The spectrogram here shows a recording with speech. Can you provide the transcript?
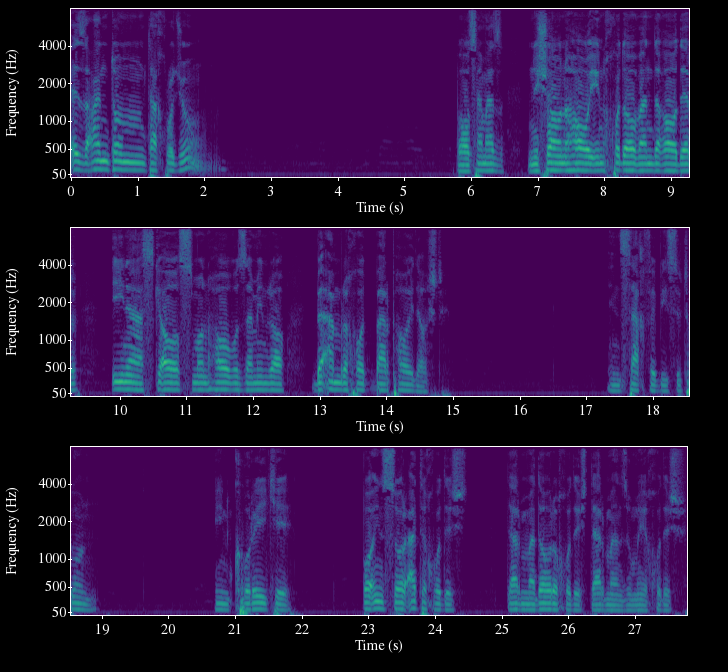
اذ انتم تخرجون. باز هم از نشانه های این خداوند قادر این است که آسمان ها و زمین را به امر خود برپای داشته. این سقف بیستون این کره که با این سرعت خودش در مدار خودش در منظومه خودش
